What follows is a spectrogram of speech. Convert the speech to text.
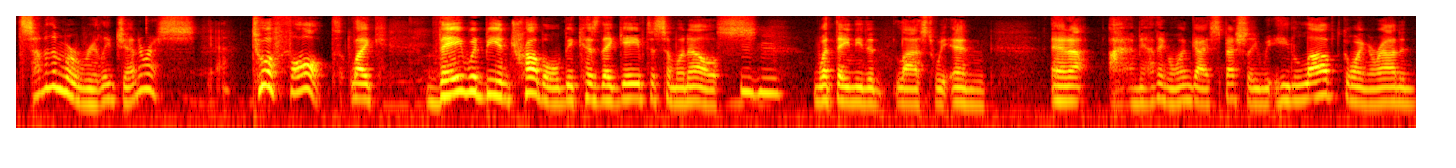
some of them were really generous. Yeah. To a fault, like they would be in trouble because they gave to someone else mhm, what they needed last week, and and I, I mean, I think one guy especially, we, he loved going around and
